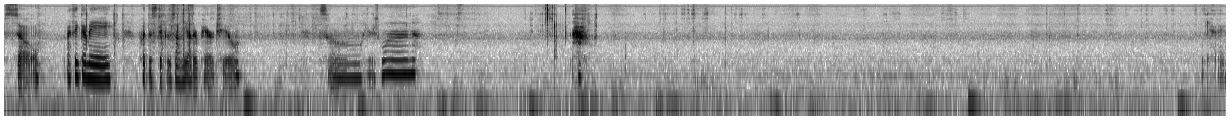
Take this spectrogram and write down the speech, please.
So I think I may put the stickers on the other pair too. So here's one. Ah. Okay.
